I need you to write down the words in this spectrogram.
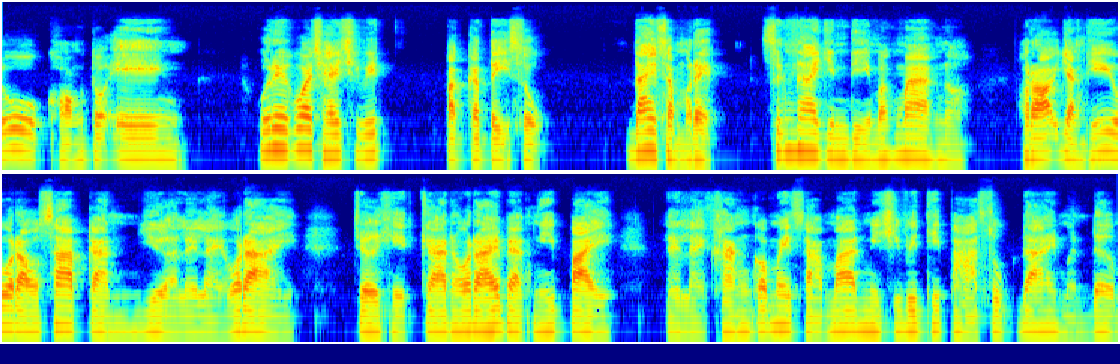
ลูกของตัวเองเรียกว่าใช้ชีวิตปกติสุขได้สำเร็จซึ่งน่ายินดีมาก ๆ เนาะเพราะอย่างที่เราทราบกันเหยื่อหลาย ๆ ราย เจอเหตุการณ์ร้ายแบบนี้ไป หลาย ๆ ครั้งก็ไม่สามารถมีชีวิตที่ผาสุกได้เหมือนเดิม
